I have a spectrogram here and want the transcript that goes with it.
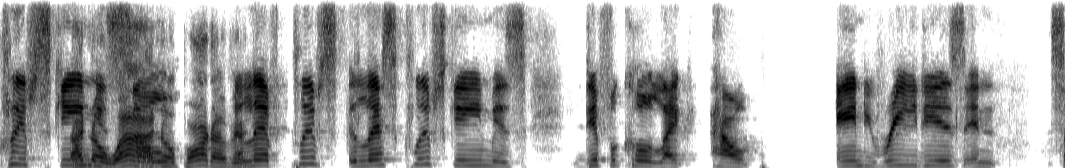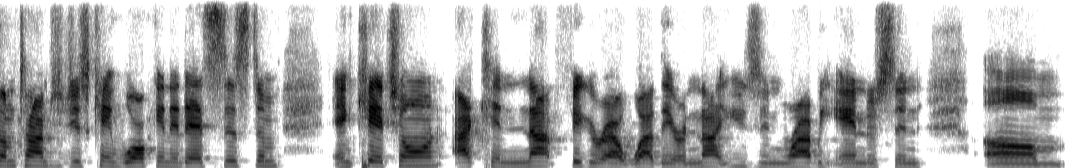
Cliff scheme. I know why. So, I know part of it. Unless Cliff's unless Cliff scheme is difficult, like how Andy Reid is, and sometimes you just can't walk into that system and catch on. I cannot figure out why they are not using Robbie Anderson. Um,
